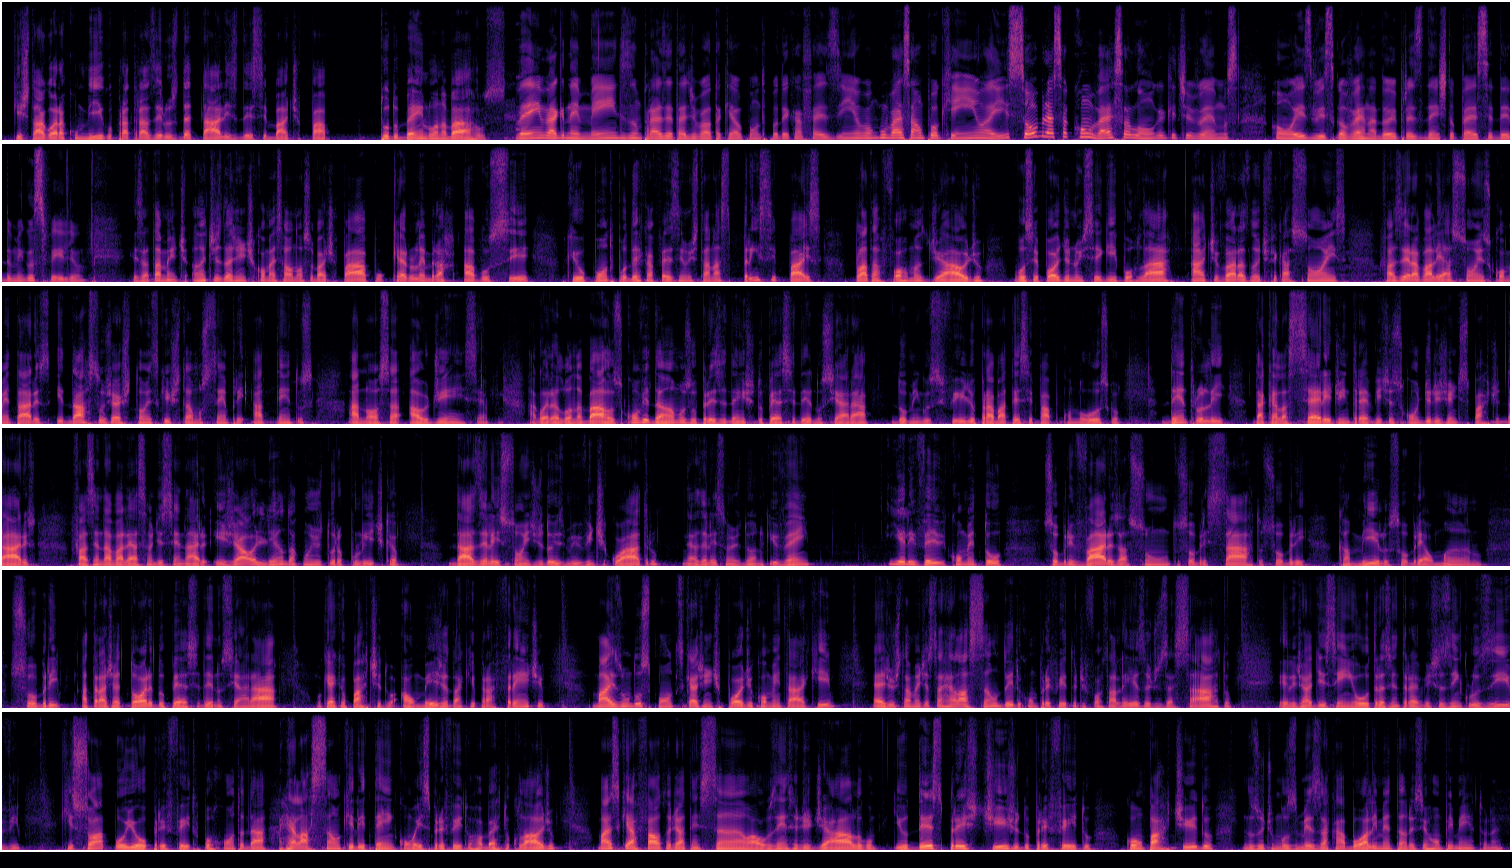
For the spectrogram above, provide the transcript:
que está agora comigo para trazer os detalhes desse bate-papo. Tudo bem, Luana Barros? Bem, Wagner Mendes, um prazer estar de volta aqui ao Ponto Poder Cafezinho. Vamos conversar um pouquinho aí sobre essa conversa longa que tivemos com o ex-vice-governador e presidente do PSD, Domingos Filho. Exatamente. Antes da gente começar o nosso bate-papo, quero lembrar a você que o Ponto Poder Cafezinho está nas principais plataformas de áudio. Você pode nos seguir por lá, ativar as notificações, fazer avaliações, comentários e dar sugestões que estamos sempre atentos à nossa audiência. Agora, Luana Barros, convidamos o presidente do PSD no Ceará, Domingos Filho, para bater esse papo conosco, dentro ali daquela série de entrevistas com dirigentes partidários, fazendo avaliação de cenário e já olhando a conjuntura política das eleições de 2024, né, as eleições do ano que vem, e ele veio e comentou sobre vários assuntos, sobre Sarto, sobre Camilo, sobre Elmano, sobre a trajetória do PSD no Ceará, o que é que o partido almeja daqui para frente. Mas um dos pontos que a gente pode comentar aqui é justamente essa relação dele com o prefeito de Fortaleza, José Sarto. Ele já disse em outras entrevistas, inclusive, que só apoiou o prefeito por conta da relação que ele tem com o ex-prefeito Roberto Cláudio, mas que a falta de atenção, a ausência de diálogo e o desprestígio do prefeito com o partido nos últimos meses acabou alimentando esse rompimento, né?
